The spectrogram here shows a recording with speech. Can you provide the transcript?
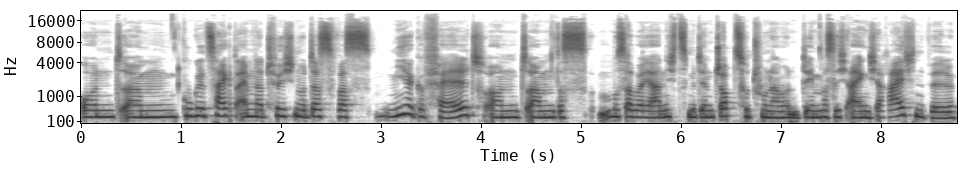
Und ähm, Google zeigt einem natürlich nur das, was mir gefällt. Und ähm, das muss aber ja nichts mit dem Job zu tun haben und dem, was ich eigentlich erreichen will.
